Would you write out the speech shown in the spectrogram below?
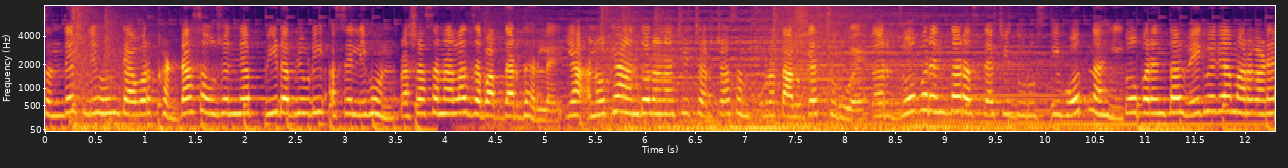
संदेश लिहून त्यावर खड्डा सौजन्य पीडब्ल्यूडी असे लिहून प्रशासनाला जबाबदार धरलंय. या अनोख्या आंदोलनाची चर्चा संपूर्ण तालुक्यात सुरू आहे. तर जोपर्यंत रस्त्याची दुरुस्ती होत नाही तोपर्यंत वेगवेगळ्या मार्गाने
